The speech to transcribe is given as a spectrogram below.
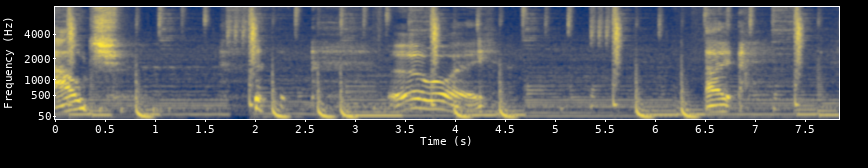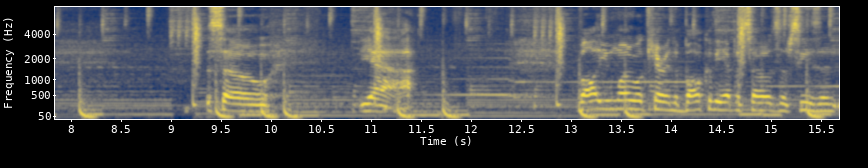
ouch. oh boy. I. So, yeah. Volume 1 will carry the bulk of the episodes of season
